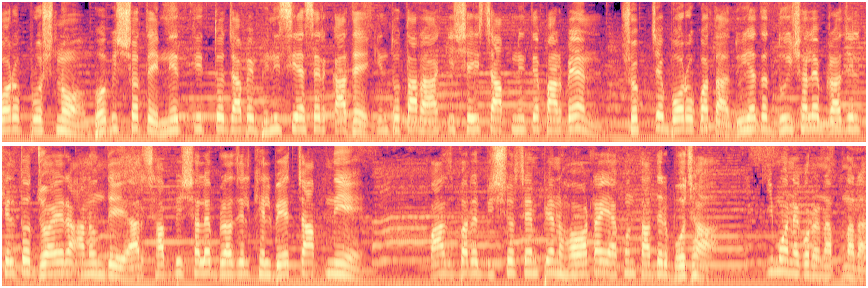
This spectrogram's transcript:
বড় প্রশ্ন। ভবিষ্যতে নেতৃত্ব যাবে ভিনিসিয়াসের কাঁধে, কিন্তু তারা কি সেই চাপ নিতে পারবেন? সবচেয়ে বড় কথা, দুই হাজার দুই সালে ব্রাজিল খেলত জয়ের আনন্দে আর ছাব্বিশ সালে ব্রাজিল খেলবে চাপ নিয়ে। পাঁচবারে বিশ্ব চ্যাম্পিয়ন হওয়াটাই এখন তাদের বোঝা। কি মনে করেন আপনারা?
